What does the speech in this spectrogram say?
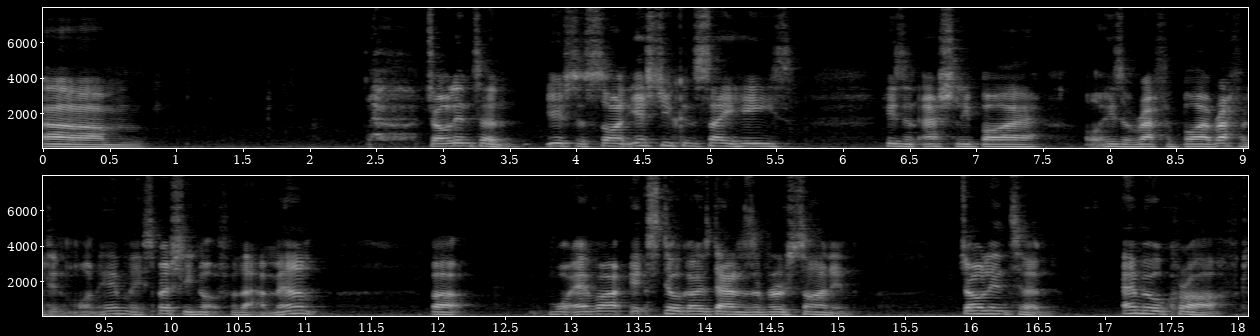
Um, Joelinton, useless sign. Yes, you can say he's he's an Ashley buyer or he's a Rafa buyer. Rafa didn't want him, especially not for that amount. But whatever, it still goes down as a Bruce signing. Joelinton, Emil Krafth,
